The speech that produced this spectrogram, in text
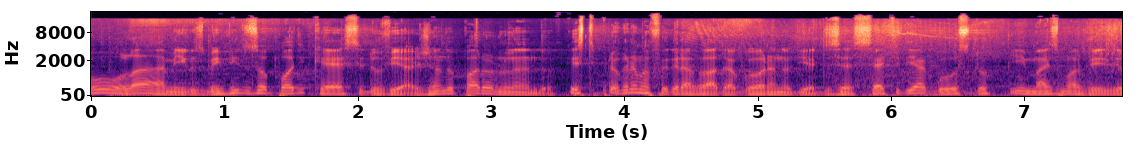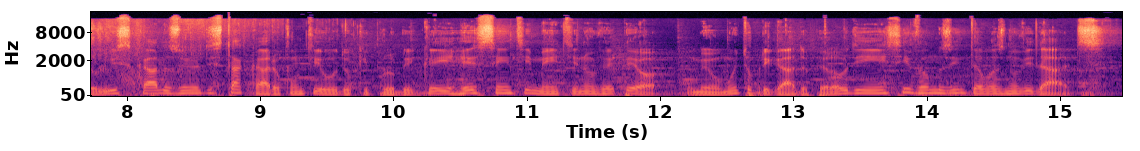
Olá, amigos, bem-vindos ao podcast do Viajando para Orlando. Este programa foi gravado agora no dia 17 de agosto e mais uma vez eu, Luiz Carlos, venho destacar o conteúdo que publiquei recentemente no VPO. O meu muito obrigado pela audiência e vamos então às novidades.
